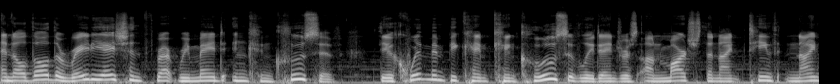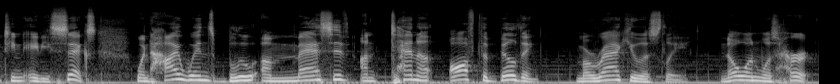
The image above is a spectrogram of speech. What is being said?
And although the radiation threat remained inconclusive, the equipment became conclusively dangerous on March the 19th, 1986, when high winds blew a massive antenna off the building. Miraculously, no one was hurt,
